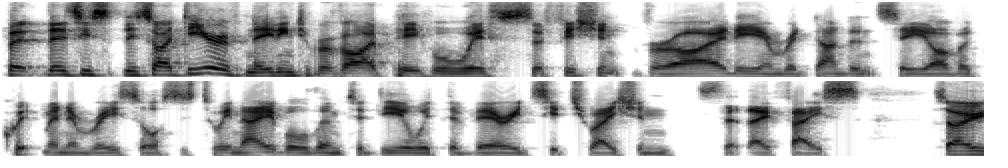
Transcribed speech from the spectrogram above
But there's this, this idea of needing to provide people with sufficient variety and redundancy of equipment and resources to enable them to deal with the varied situations that they face. So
